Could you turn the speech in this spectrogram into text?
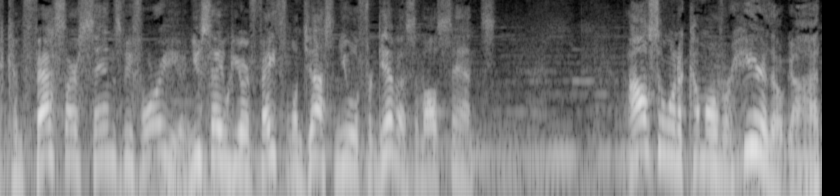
confess our sins before you. And you say you are faithful and just and you will forgive us of all sins. I also want to come over here, though, God,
